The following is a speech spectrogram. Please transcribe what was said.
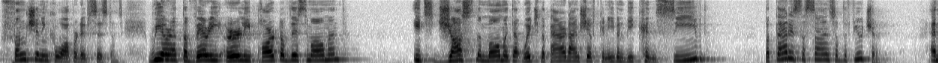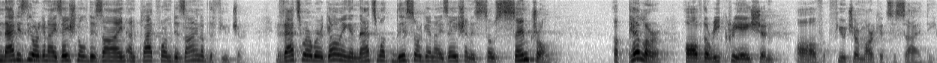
functioning cooperative systems. We are at the very early part of this moment. It's just the moment at which the paradigm shift can even be conceived, but that is the science of the future. And that is the organizational design and platform design of the future. That's where we're going, and that's what this organization is so central, a pillar of the recreation of future market society.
